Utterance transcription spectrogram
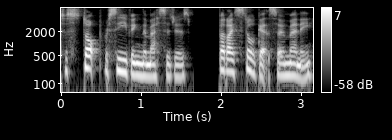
to stop receiving the messages, but I still get so many.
